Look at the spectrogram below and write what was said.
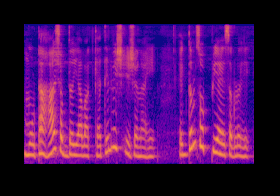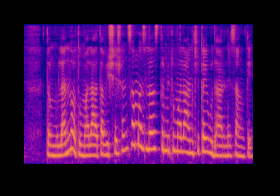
मोठा हा शब्द या वाक्यातील विशेषण आहे. एकदम सोपी आहे सगळं हे. तर मुलांनो तुम्हाला आता विशेषण समजलंच तर मी तुम्हाला आणखी काही उदाहरणे सांगते.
